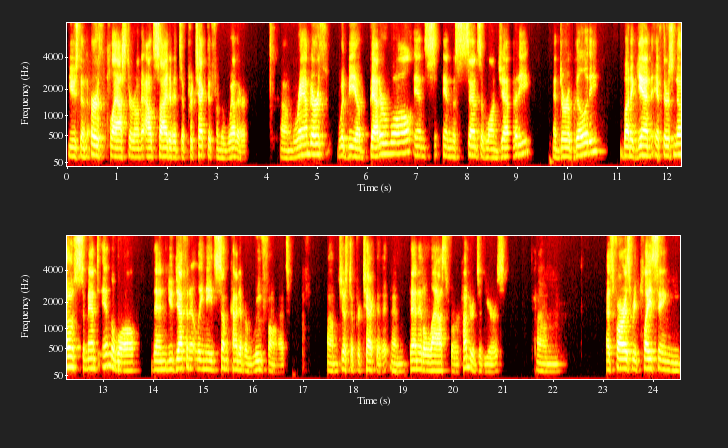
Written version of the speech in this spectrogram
used an earth plaster on the outside of it to protect it from the weather. rammed earth would be a better wall in, in the sense of longevity and durability. But again, if there's no cement in the wall, then you definitely need some kind of a roof on it um, just to protect it. And then it'll last for hundreds of years. Um, as far as replacing,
